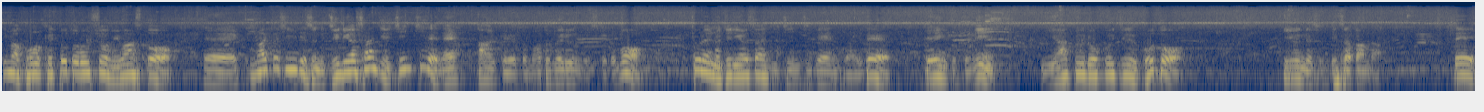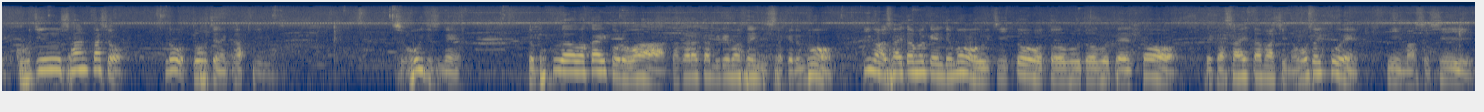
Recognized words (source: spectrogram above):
今この血統登録書を見ますと、えー、毎年ですね。12月31日でねアンケートをまとめるんですけども去年の12月31日現在で全国に265頭いるんですレッサーパンダ。で53箇所の動物園で飼っています。すごいですね。僕が若い頃はなかなか見れませんでしたけども今埼玉県でもうちと東武動物園とそれから埼玉市の大崎公園にいますし、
